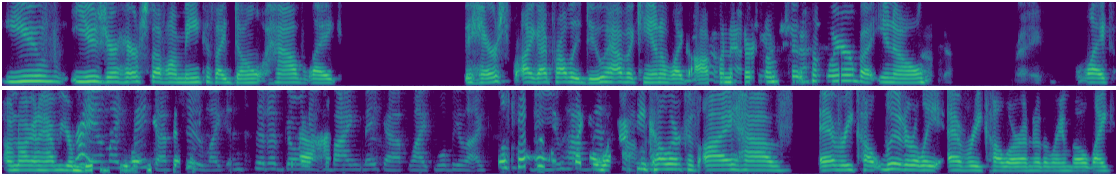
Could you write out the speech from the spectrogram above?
you've used your hair stuff on me because I don't have like the hair. sp- Like I probably do have a can of like You don't Aquanet or some shit stuff. somewhere, but you know, oh, right, like I'm not gonna have your right, and like makeup too. Like instead of going Yeah. out and buying makeup, like we'll be like, Well, especially do you have like a wacky color? color because I have every color, literally every color under the rainbow. Like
